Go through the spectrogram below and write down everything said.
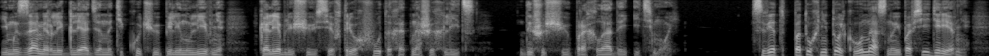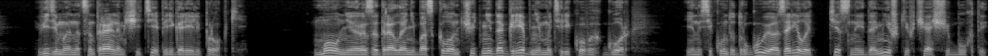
и мы замерли, глядя на текучую пелену ливня, колеблющуюся в трех футах от наших лиц — дышащую прохладой и тьмой. Свет потух не только у нас, но и по всей деревне. Видимо, на центральном щите перегорели пробки. Молния разодрала небосклон чуть не до гребня материковых гор и на секунду-другую озарила тесные домишки в чаще бухты,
